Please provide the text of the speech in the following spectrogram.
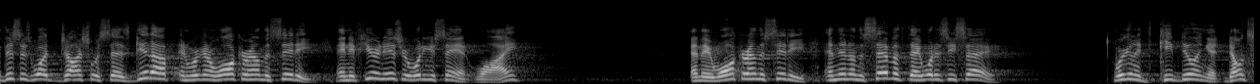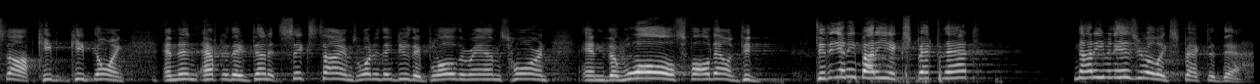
this is what Joshua says get up and we're going to walk around the city. And if you're in Israel, what are you saying? Why? And they walk around the city. And then on the seventh day, what does he say? We're going to keep doing it. Don't stop. Keep, keep going. And then after they've done it six times, what do they do? They blow the ram's horn and the walls fall down. Did, did anybody expect that? Not even Israel expected that.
